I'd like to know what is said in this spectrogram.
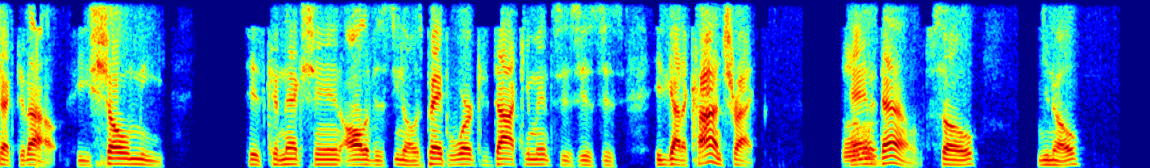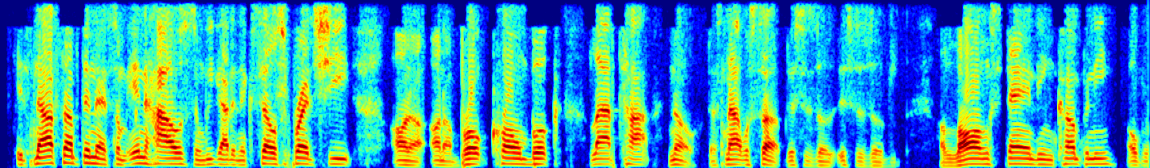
checked it out. He's shown me his connection, all of his, you know, his paperwork, his documents, his, his, his he's got a contract, hands Mhm. down. So, you know, it's not something that's some in-house and we got an Excel spreadsheet on a on a broke Chromebook laptop. No, that's not what's up. This is a this is a a long-standing company, over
